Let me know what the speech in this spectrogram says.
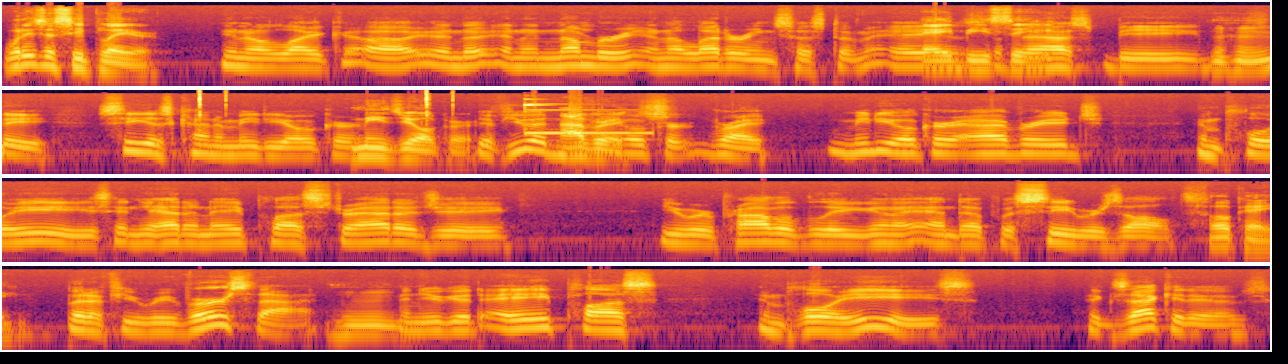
What is a C player? You know, like uh, in, a, in a number in a lettering system, A, A, B, C. best, B, Mhm. C. C is kind of mediocre. Mediocre. if you had average. mediocre, right, mediocre average employees, and you had an A plus strategy, you were probably going to end up with C results. Okay. But if you reverse that Mhm. and you get A plus employees, executives,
